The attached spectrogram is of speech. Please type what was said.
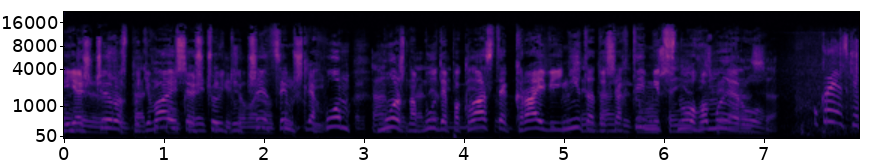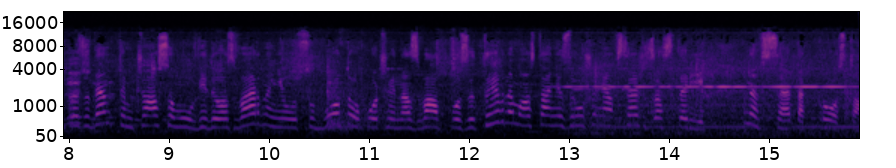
і я щиро сподіваюся, що йдучи цим шляхом, можна буде покласти край війні та досягти міцного миру. Український президент тим часом у відеозверненні у суботу, хоч і назвав позитивними останні зрушення, все ж застеріг. Не все так просто.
